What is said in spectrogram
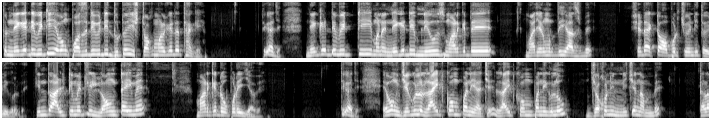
তো নেগেটিভিটি এবং পজিটিভিটি দুটোই স্টক মার্কেটে থাকে। ঠিক আছে? নেগেটিভিটি মানে নেগেটিভ নিউজ মার্কেটে মাঝের মধ্যেই আসবে। সেটা একটা অপরচুনিটি তৈরি করবে। কিন্তু আলটিমেটলি লং টাইমে মার্কেট ওপরেই যাবে। ঠিক আছে? এবং যেগুলো রাইট কোম্পানি আছে রাইট কোম্পানিগুলোও যখনই নিচে নামবে, তারা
